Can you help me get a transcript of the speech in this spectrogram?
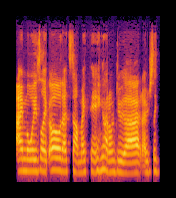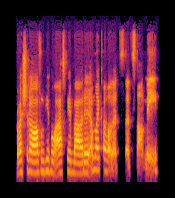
I'm always like, oh, that's not my thing. I don't do that. I just like brush it off when people ask me about it. I'm like, oh, that's that's not me.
